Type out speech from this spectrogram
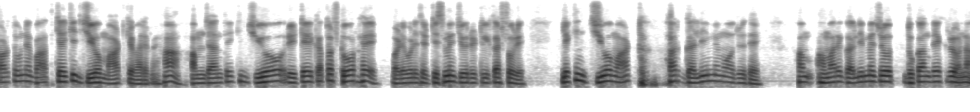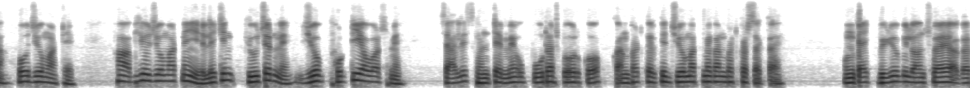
और तुमने बात किया कि जियो मार्ट के बारे में। हाँ हम जानते हैं कि जियो रिटेल का तो स्टोर है बड़े बड़े सिटीज़ में जियो रिटेल का स्टोर है। लेकिन जियो मार्ट हर गली में मौजूद है। हम, हमारे गली में जो दुकान देख रहे हो ना, वो जियो मार्ट है। हाँ अभी वो जियो मार्ट नहीं है, लेकिन फ्यूचर में, जियो फोर्टी आवर्स में, चालीस घंटे में वो पूरा स्टोर को कन्वर्ट करके जियो मार्ट में कन्वर्ट कर सकता है। उनका एक वीडियो भी लॉन्च हुआ है, अगर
